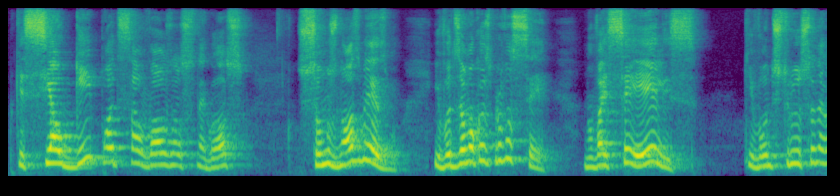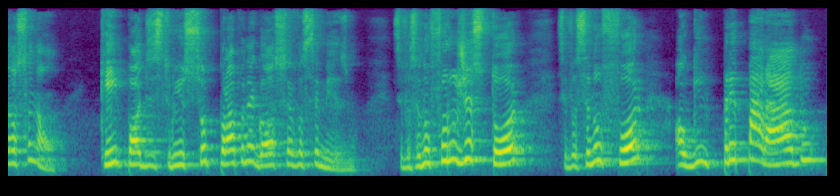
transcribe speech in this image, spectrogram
Porque se alguém pode salvar os nossos negócios, somos nós mesmos. E vou dizer uma coisa para você: não vai ser eles que vão destruir o seu negócio, não. Quem pode destruir o seu próprio negócio é você mesmo. Se você não for um gestor, se você não for alguém preparado,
